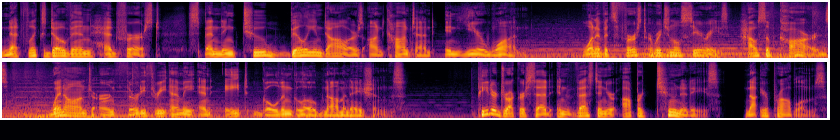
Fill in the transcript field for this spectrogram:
Netflix dove in headfirst, spending $2 billion on content in year one. One of its first original series, House of Cards, went on to earn 33 Emmy and 8 Golden Globe nominations. Peter Drucker said, Invest in your opportunities, not your problems.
